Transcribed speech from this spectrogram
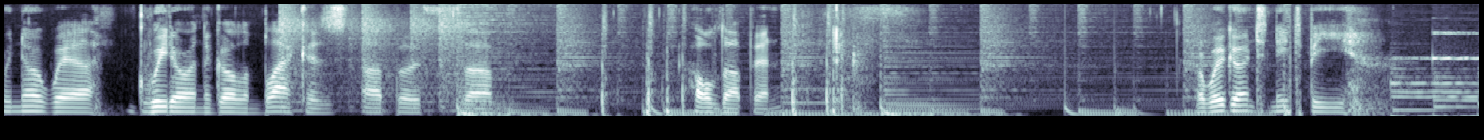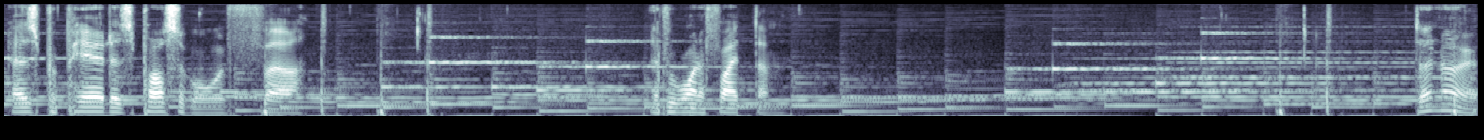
we know where Guido and the girl in black is are both um, holed up in. But we're going to need to be as prepared as possible if uh, if we want to fight them. Don't know.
